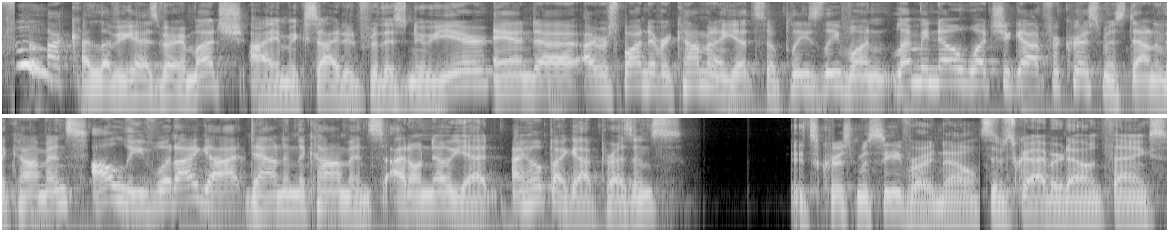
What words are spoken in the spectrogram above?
Fuck. I love you guys very much. I am excited for this new year. And uh, I respond to every comment I get, so please leave one. Let me know what you got for Christmas down in the comments. I'll leave what I got down in the comments. I don't know yet. I hope I got presents. It's Christmas Eve right now. Subscriber don't, thanks.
